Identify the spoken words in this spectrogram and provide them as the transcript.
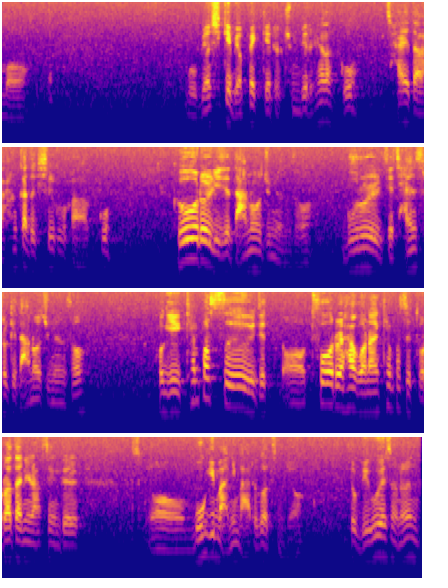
뭐, 뭐 몇십 개 몇백 개를 준비를 해갖고 차에다가 한 가득 싣고 가갖고 그거를 이제 나눠주면서 물을 이제 자연스럽게 나눠주면서 거기 캠퍼스 이제 어, 투어를 하거나 캠퍼스 돌아다니는 학생들 어, 목이 많이 마르거든요. 또 미국에서는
